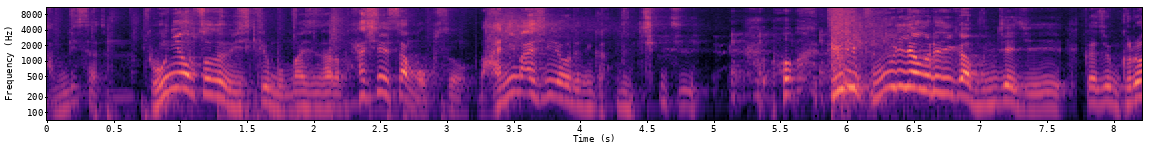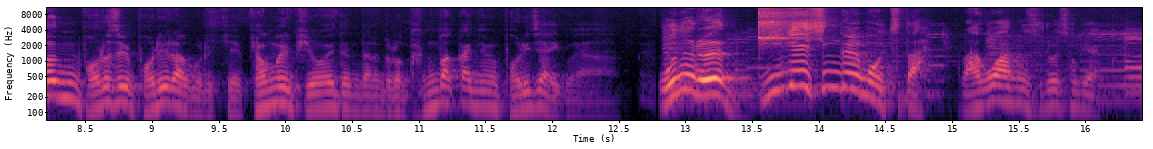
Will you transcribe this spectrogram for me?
안 비싸잖아. 돈이 없어서 위스키를 못 마시는 사람 사실상 없어. 많이 마시려고 그러니까 문제지. 어, 들이 부으려고 그러니까 문제지. 그러니까 좀 그런 버릇을 버리라고 이렇게 병을 비워야 된다는 그런 강박관념을 버리자 이거야. 오늘은 이게 싱글 몰트다 라고 하는 술을 소개할 거야.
